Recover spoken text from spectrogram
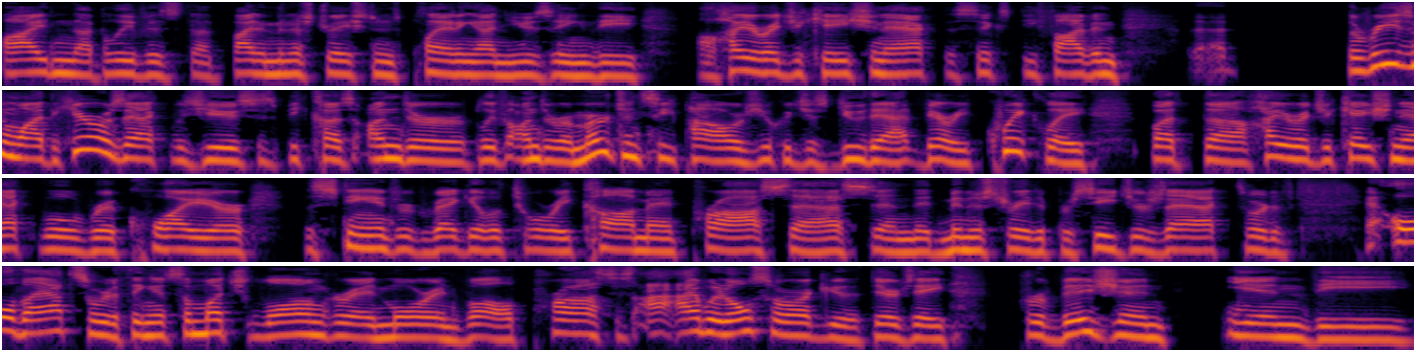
Biden, I believe, is the Biden administration is planning on using the uh, Higher Education Act, the 65, and uh, the reason why the Heroes Act was used is because under, I believe, under emergency powers, you could just do that very quickly. But the Higher Education Act will require the standard regulatory comment process and Administrative Procedures Act, sort of all that sort of thing. It's a much longer and more involved process. I, I would also argue that there's a provision in the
